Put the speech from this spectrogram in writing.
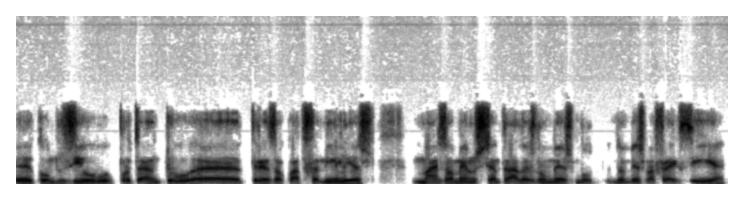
eh, conduziu, portanto, a três ou quatro famílias, mais ou menos centradas no mesmo, na mesma freguesia,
